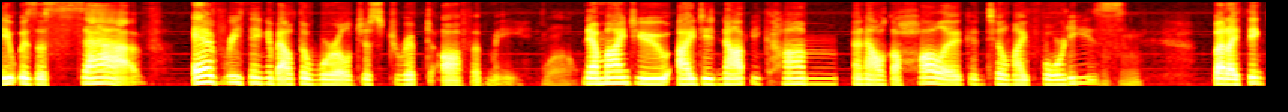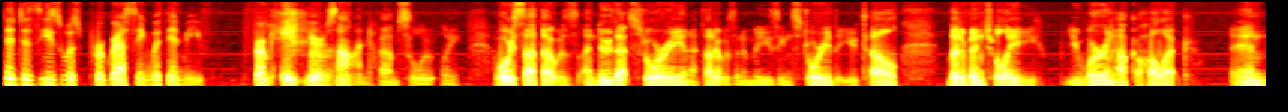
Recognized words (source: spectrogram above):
It was a salve. Everything about the world just dripped off of me. Wow. Now, mind you, I did not become an alcoholic until my 40s, Mhm. but I think the disease was progressing within me from eight Sure. years on. Absolutely. I've always thought that was, I knew that story and I thought it was an amazing story that you tell that eventually you were an alcoholic. And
